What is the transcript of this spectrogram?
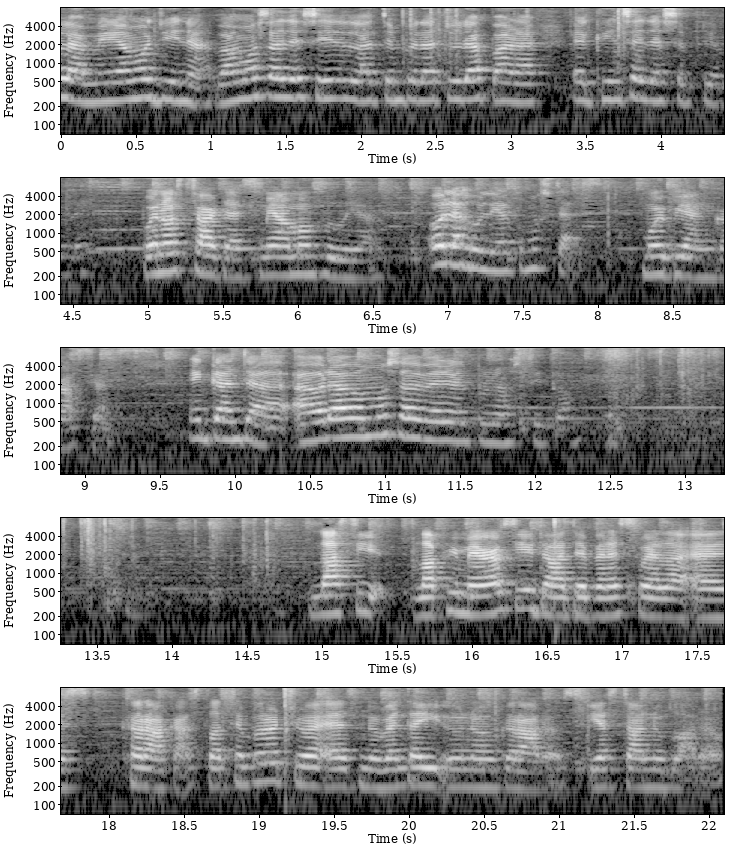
Hola, me llamo Gina. Vamos a decir la temperatura para el 15 de septiembre. Buenas tardes, me llamo Julia. Hola Julia, ¿cómo estás? Muy bien, gracias. Encantada. Ahora vamos a ver el pronóstico. La, la primera ciudad de Venezuela es Caracas. La temperatura es 91 grados y está nublado.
